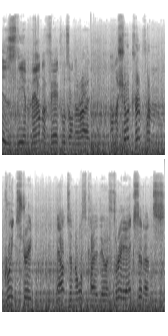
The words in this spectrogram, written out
is the amount of vehicles on the road. On the short trip from Queen Street out to Northcote, there were three accidents.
